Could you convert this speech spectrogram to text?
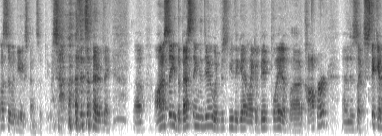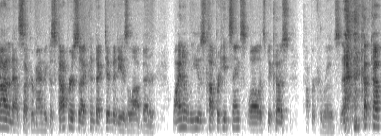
Plus, it would be expensive too. So that's another thing. Uh, honestly, the best thing to do would just be to get like a big plate of uh, copper and just like stick it onto that sucker, man, because copper's uh, conductivity is a lot better. Why don't we use copper heat sinks? Well, it's because copper corrodes. I,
